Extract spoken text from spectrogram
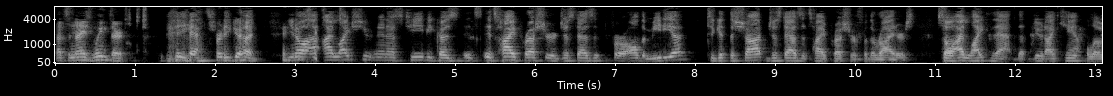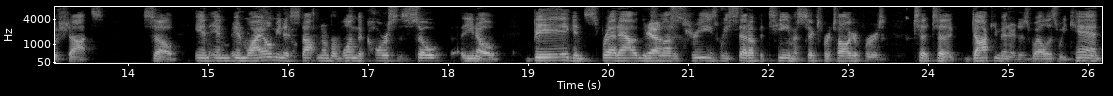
that's a nice winter. yeah, it's pretty good. You know, I, I, like shooting NST because it's it's high pressure just as for all the media to get the shot, just as it's high pressure for the riders. So I like that. That dude, I can't blow shots. So in in in Wyoming at stop number one, the course is so you know big and spread out, and there's yeah. a lot of trees. We set up a team of six photographers to to document it as well as we can.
